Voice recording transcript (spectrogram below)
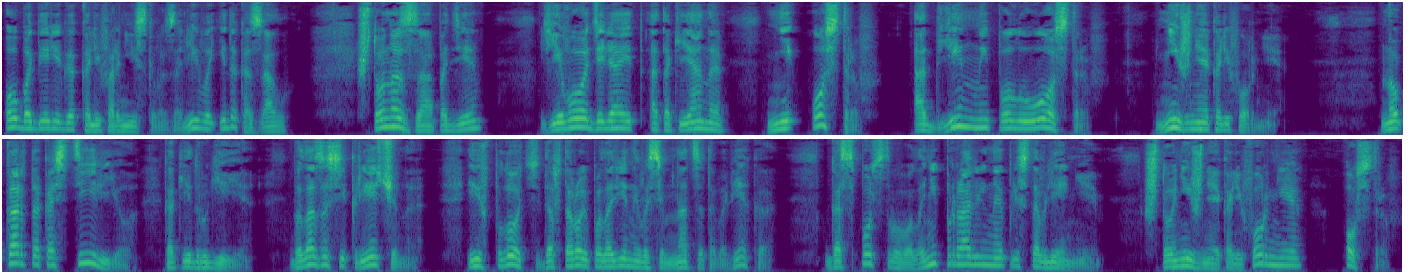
оба берега Калифорнийского залива и доказал, что на западе его отделяет от океана не остров, а длинный полуостров, Нижняя Калифорния. Но карта Кастильо, как и другие, была засекречена, и вплоть до второй половины XVIII века господствовало неправильное представление, что Нижняя Калифорния — остров.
